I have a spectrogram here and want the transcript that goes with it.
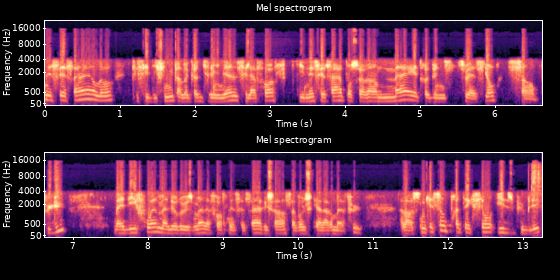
nécessaire, là, qui c'est défini par le code criminel, c'est la force qui est nécessaire pour se rendre maître d'une situation sans plus. Ben, des fois, malheureusement, la force nécessaire, Richard, ça va jusqu'à l'arme à feu. Alors, c'est une question de protection et du public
